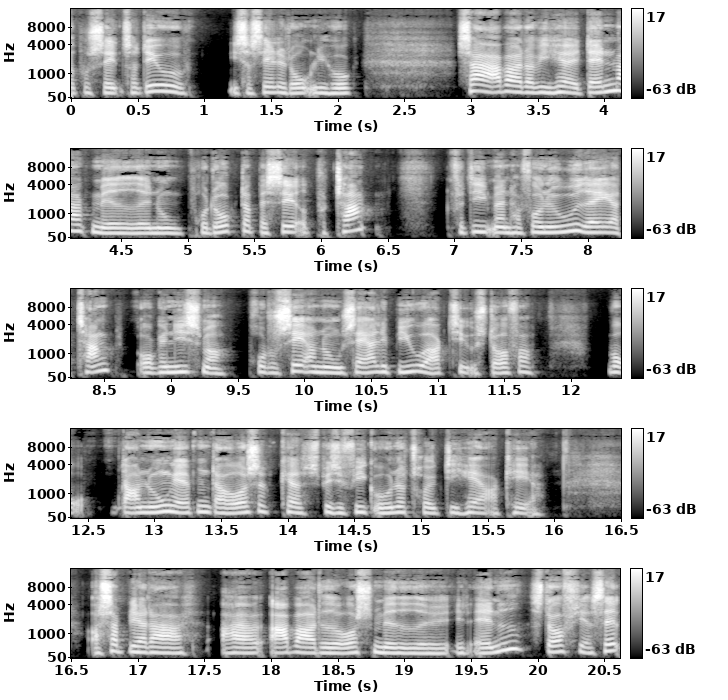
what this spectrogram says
30-35 procent, så det er jo i sig selv et ordentligt hug. Så arbejder vi her i Danmark med øh, nogle produkter baseret på tang, fordi man har fundet ud af, at tankorganismer producerer nogle særlige bioaktive stoffer, hvor der er nogle af dem, der også kan specifikt undertrykke de her arkæer. Og så bliver der arbejdet også med øh, et andet stof, jeg selv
